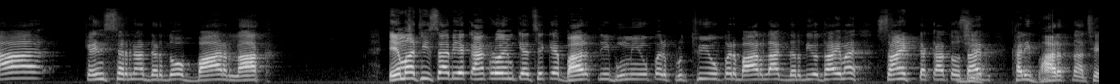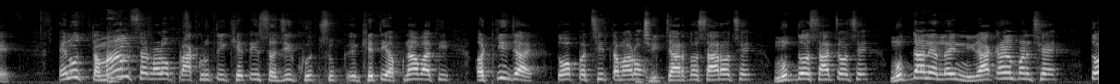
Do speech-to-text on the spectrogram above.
આ કેન્સરના દર્દો બાર લાખ. એમાંથી સાહેબ એક આંકડો એમ કહે છે કે ભારતની ભૂમિ ઉપર પૃથ્વી ઉપર બાર લાખ દર્દીઓ થાય એમાં સાઠ ટકા તો સાહેબ ખાલી ભારતના છે. એનું તમામ સરવાળો પ્રાકૃતિક ખેતી સજીવ ખુદ ખેતી અપનાવવાથી અટકી જાય તો પછી તમારો વિચાર તો સારો છે મુદ્દો સાચો છે મુદ્દાને લઈ નિરાકરણ પણ છે. તો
